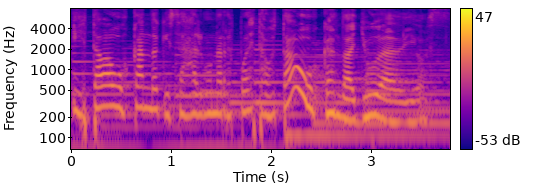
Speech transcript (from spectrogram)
y estaba buscando quizás alguna respuesta o estaba buscando ayuda de Dios.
